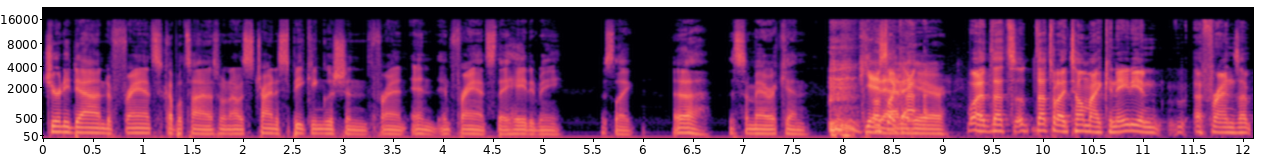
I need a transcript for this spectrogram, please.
journeyed down to France a couple times when I was trying to speak English in Fran in, in France. They hated me. It was like, ugh, this American, get out like, of I- here. Well, that's that's what I tell my Canadian uh, friends. I'm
